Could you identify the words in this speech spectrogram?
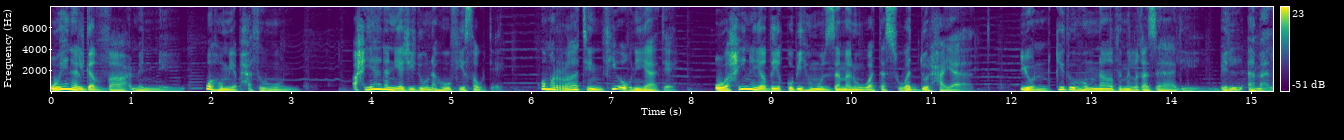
وين القضاع مني؟ وهم يبحثون. أحيانا يجدونه في صوته ومرات في أغنياته وحين يضيق بهم الزمن وتسود الحياة ينقذهم ناظم الغزالي بالأمل.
